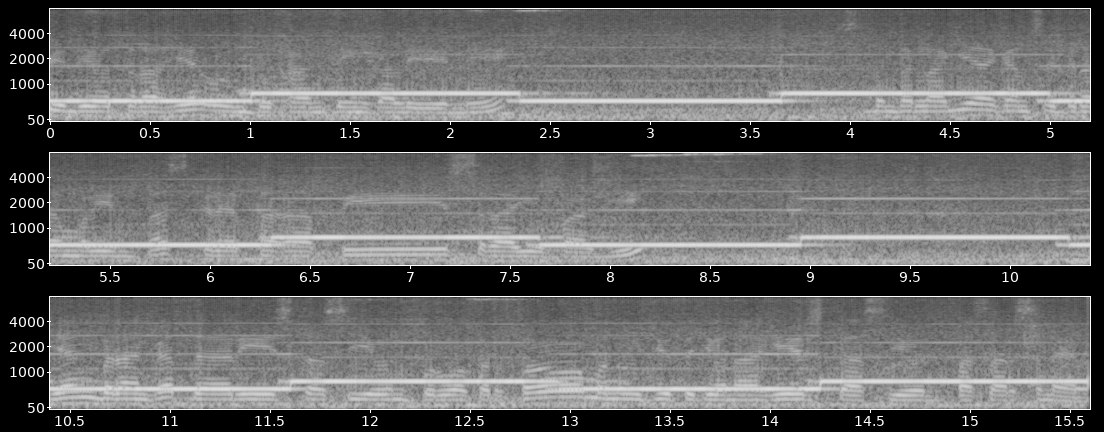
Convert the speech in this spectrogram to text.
video terakhir untuk hunting kali ini, sebentar lagi akan segera melintas kereta api Serayu Pagi yang berangkat dari stasiun Purwokerto menuju tujuan akhir stasiun Pasar Senen.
